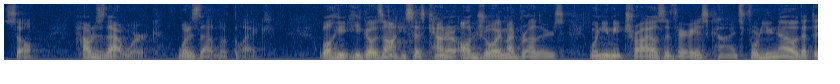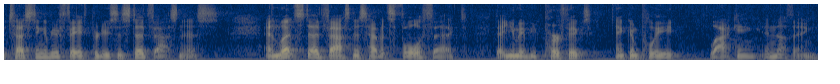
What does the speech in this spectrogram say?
So, how does that work? What does that look like? Well, he, he goes on. He says, Count it all joy, my brothers, when you meet trials of various kinds, for you know that the testing of your faith produces steadfastness. And let steadfastness have its full effect, that you may be perfect and complete, lacking in nothing.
